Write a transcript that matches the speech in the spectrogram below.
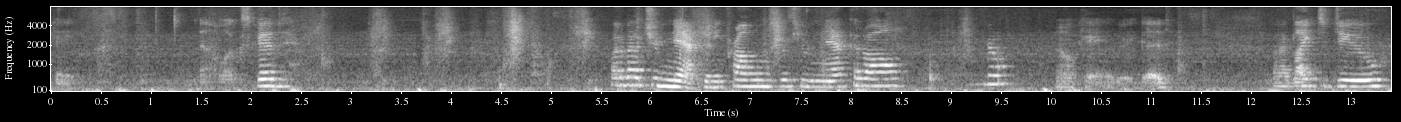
Okay, that looks good. What about your neck? Any problems with your neck at all? No, Okay, very good. What I'd like to do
